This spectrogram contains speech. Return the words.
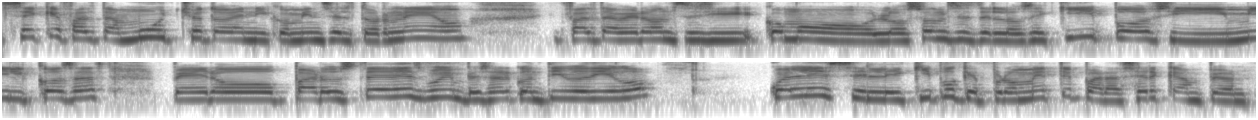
sé que falta mucho, todavía ni comienza el torneo, falta ver once y cómo los once de los equipos y mil cosas, pero para ustedes voy a empezar contigo, Diego. ¿Cuál es el equipo que promete para ser campeón?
